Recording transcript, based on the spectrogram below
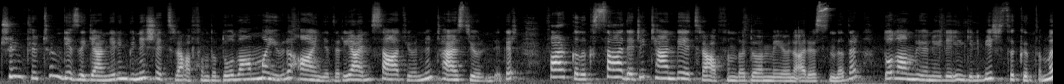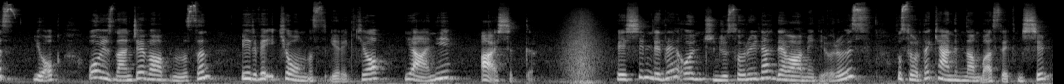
Çünkü tüm gezegenlerin güneş etrafında dolanma yönü aynıdır. Yani saat yönünün tersi yönündedir. Farklılık sadece kendi etrafında dönme yönü arasındadır. Dolanma yönüyle ilgili bir sıkıntımız yok. O yüzden cevabımızın 1 ve 2 olması gerekiyor. Yani A şıkkı. Ve şimdi de 13. soruyla devam ediyoruz. Bu soruda kendimden bahsetmişim.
